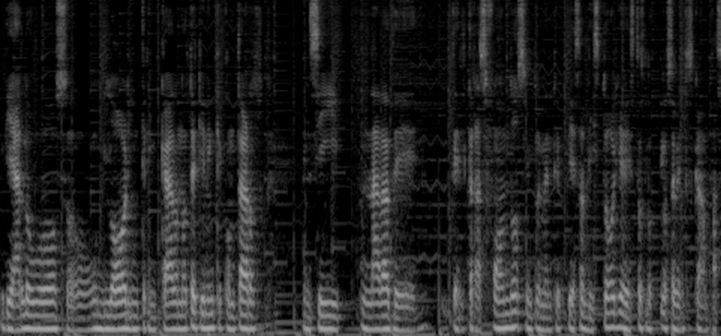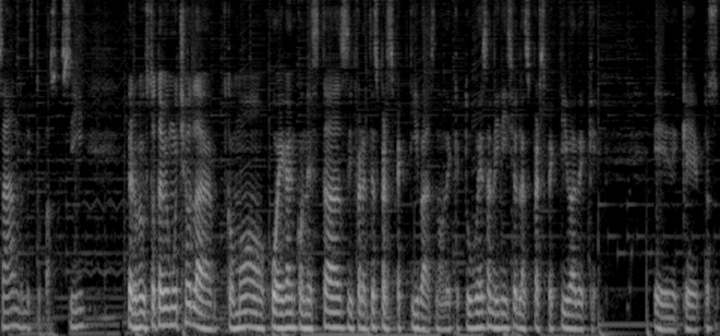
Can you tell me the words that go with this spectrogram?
diálogos o un lore intrincado, no te tienen que contar en sí nada de, del trasfondo, simplemente empieza la historia, estos son los eventos que van pasando, y esto pasó así. Pero me gustó también mucho la, cómo juegan con estas diferentes perspectivas, ¿no? De que tú ves al inicio la perspectiva de que eh, que pues,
